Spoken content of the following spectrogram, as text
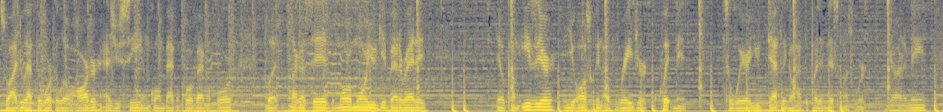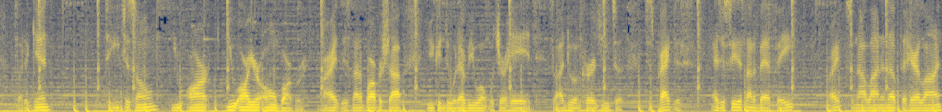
so I do have to work a little harder. As you see, I'm going back and forth, back and forth. But like I said, the more and more you get better at it, it'll come easier, and you also can upgrade your equipment to where you definitely don't have to put in this much work. You know what I mean? But again, to each his own. You are you are your own barber. All right, it's not a barber shop. You can do whatever you want with your head. So I do encourage you to just practice. As you see, it's not a bad fade, right? So now lining up the hairline.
